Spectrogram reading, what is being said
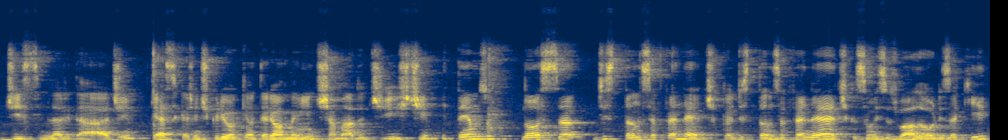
de similaridade, que é essa que a gente criou aqui anteriormente, chamado dist, e temos a nossa distância frenética. A distância frenética são esses valores aqui,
